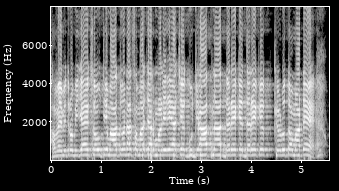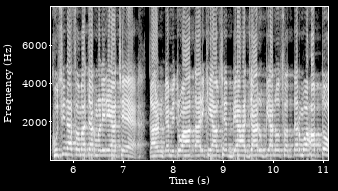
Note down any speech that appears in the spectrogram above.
હવે મિત્રો બીજા એક સૌથી મહત્વના સમાચાર મળી રહ્યા છે. ગુજરાતના દરેકે દરેક ખેડૂતો માટે ખુશીના સમાચાર મળી રહ્યા છે. કારણ કે મિત્રો આ તારીખે આવશે બે હજાર રૂપિયાનો સત્તરમો હપ્તો.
